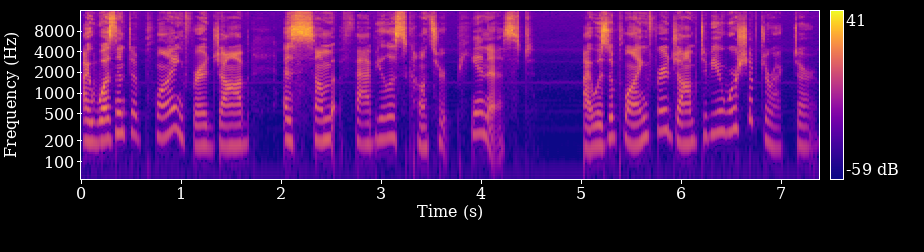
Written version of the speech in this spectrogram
I wasn't applying for a job as some fabulous concert pianist. I was applying for a job to be a worship director.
